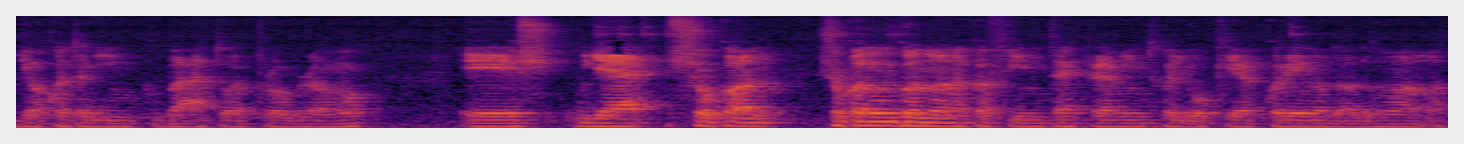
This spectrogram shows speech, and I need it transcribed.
gyakorlatilag inkubátor programok, és ugye sokan, sokan úgy gondolnak a fintekre, mint hogy oké, okay, akkor én odaadom a,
